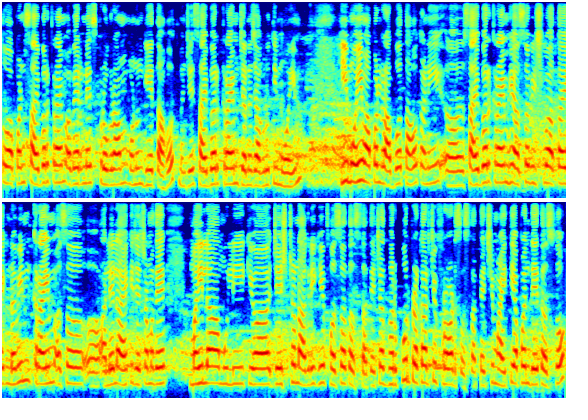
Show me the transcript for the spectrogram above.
तो आपण सायबर क्राईम अवेअरनेस प्रोग्राम म्हणून घेत आहोत. म्हणजे सायबर क्राईम जनजागृती मोहीम. ही मोहीम आपण राबवत आहोत आणि सायबर क्राईम हे असं विश्व आता एक नवीन क्राईम असं आलेलं आहे की ज्याच्यामध्ये महिला मुली किंवा ज्येष्ठ नागरिक हे फसत असतात. त्याच्यात भरपूर प्रकारचे फ्रॉड्स असतात. त्याची माहिती आपण देत असतो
